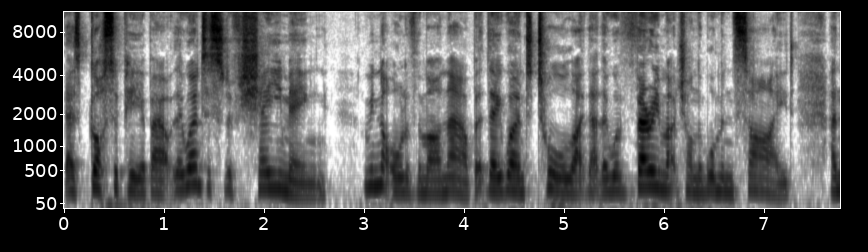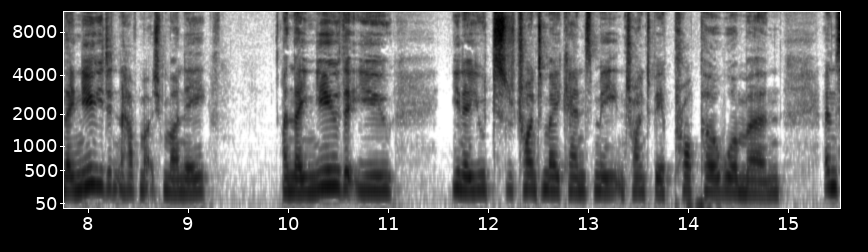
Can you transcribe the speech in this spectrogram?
as gossipy about. They weren't as sort of shaming. I mean, not all of them are now, but they weren't at all like that. They were very much on the woman's side, and they knew you didn't have much money, and they knew that you, you know, you were sort of trying to make ends meet and trying to be a proper woman, and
